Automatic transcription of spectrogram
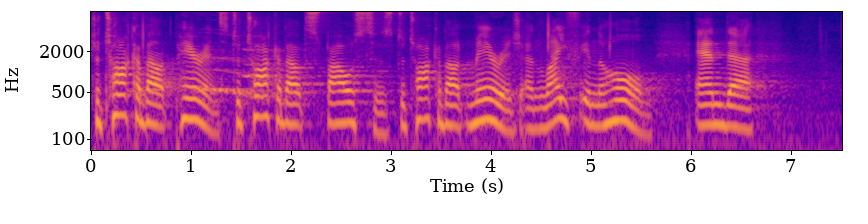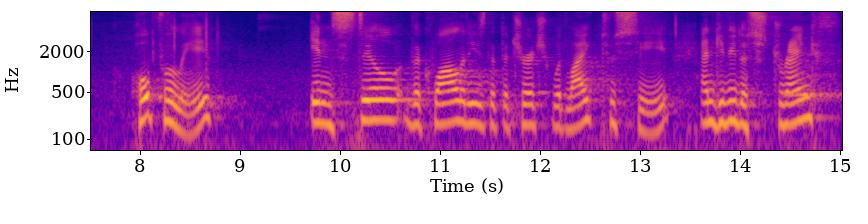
to talk about parents, to talk about spouses, to talk about marriage and life in the home, and uh, hopefully instill the qualities that the church would like to see and give you the strength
